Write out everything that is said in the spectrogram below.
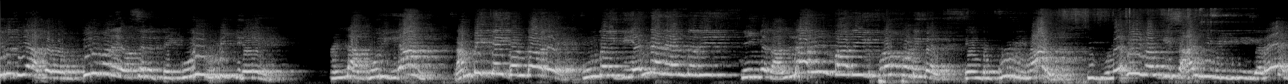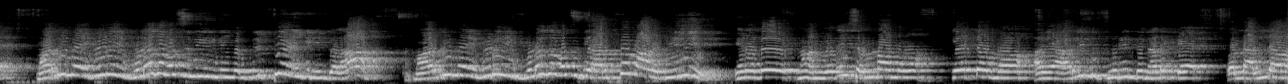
இறுதியாக ஒரு திருமறை வசனத்தை கூறி முடிக்கிறேன். அல்லாஹ் கூறுகிறான் நம்பிக்கை கொண்டவரே உங்களுக்கு என்ன நேர்ந்தது? நீங்கள் அல்லாவின் என்று கூறினால் இவ்வுலகை நோக்கி சாய்ந்து விடுகிறீர்களே மறுமை விட இவ்வுலக வசதியில் நீங்கள் திருப்தி அடைகிறீர்களா? மறுமை விட இவ்வுலக வசதி அற்பமானது. எனவே நாம் எதை சொன்னோமோ கேட்டோமோ அதை அறிந்து புரிந்து நடக்க வல்ல அல்லாஹ்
